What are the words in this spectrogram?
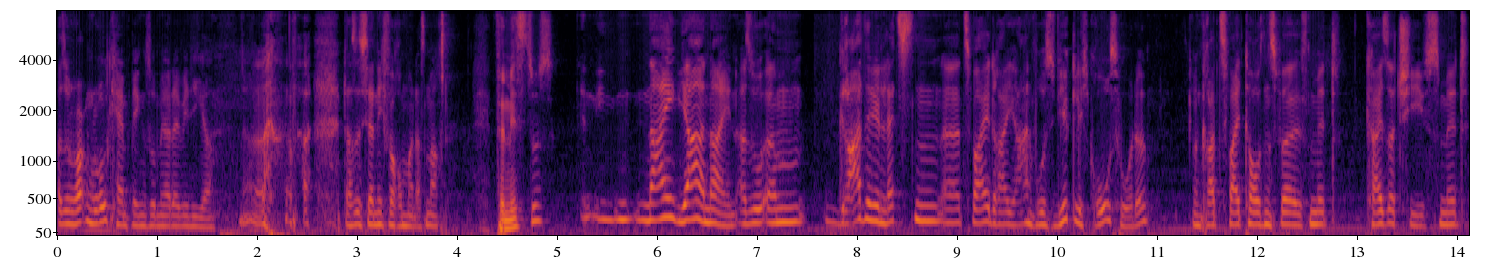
Also Rock'n'Roll Camping, so mehr oder weniger. Ja, aber das ist ja nicht, warum man das macht. Vermisst du's? Nein, ja, nein. Also ähm, gerade in den letzten äh, zwei, drei Jahren, wo es wirklich groß wurde, und gerade 2012 mit Kaiser Chiefs, mit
